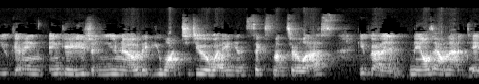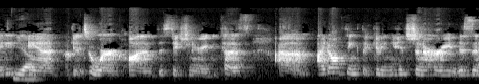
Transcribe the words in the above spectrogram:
you getting engaged and you know that you want to do a wedding in six months or less, you've got to nail down that date yeah. and get to work on the stationery because um, I don't think that getting hitched in a hurry is an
